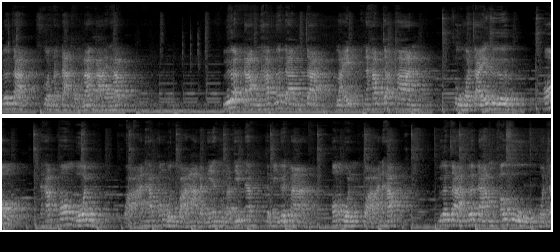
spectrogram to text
เริ่มจากส่วนต่างๆของร่างกายนะครับ เลือดดำนะครับเลือดดำจะไหลนะครับจะผ่านสู่หัวใจก็คือ ห้องนะครับ ห้องบนขวานะครับ ห้องบนขวาอ่าแบบนี้ดูสาธิตนะครับ จะมีเลือดมา ห้องบนขวานะครับเลือดจากเลือดดำเข้าสู่หัวใจ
